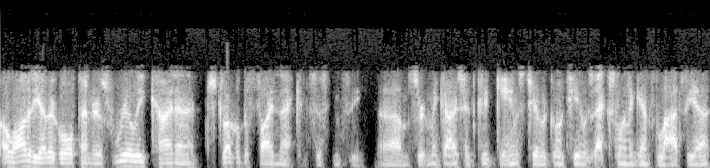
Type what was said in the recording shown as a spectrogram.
a lot of the other goaltenders really kind of struggled to find that consistency. Um, certainly, guys had good games. Taylor Gauthier was excellent against Latvia,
